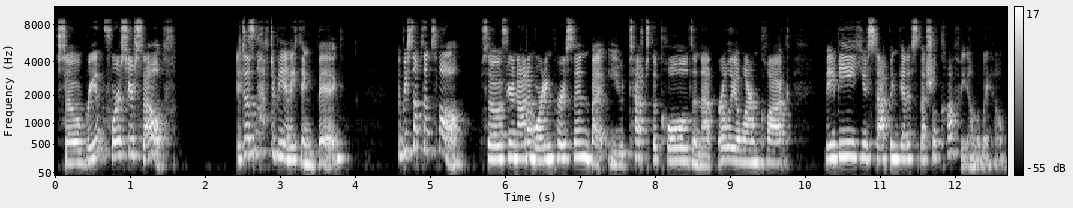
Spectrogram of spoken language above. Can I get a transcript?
So reinforce yourself. It doesn't have to be anything big, it could be something small. So if you're not a morning person, but you toughed the cold and that early alarm clock, maybe you stop and get a special coffee on the way home.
